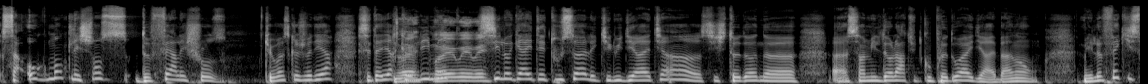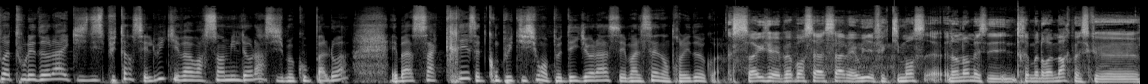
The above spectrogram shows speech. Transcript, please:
ça augmente les chances de faire les choses. Tu vois ce que je veux dire? C'est-à-dire que limite, ouais, ouais, ouais. si le gars était tout seul et qu'il lui dirait tiens, euh, si je te donne euh, euh, 5000 dollars, tu te coupes le doigt, il dirait ben non. Mais le fait qu'ils soient tous les deux là et qu'ils se disent putain, c'est lui qui va avoir 5000 dollars si je me coupe pas le doigt, et ben ça crée cette compétition un peu dégueulasse et malsaine entre les deux quoi. C'est vrai que j'avais pas pensé à ça, mais oui, effectivement, c'est- non, non, mais c'est une très bonne remarque parce que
